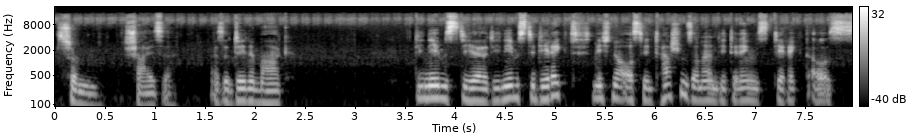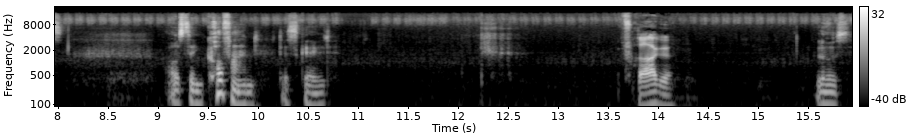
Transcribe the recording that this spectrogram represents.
schon scheiße. Also Dänemark, die nehmen es dir, die nehmen es dir direkt nicht nur aus den Taschen, sondern die nehmen es direkt aus, aus den Koffern, das Geld. Frage. Los.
